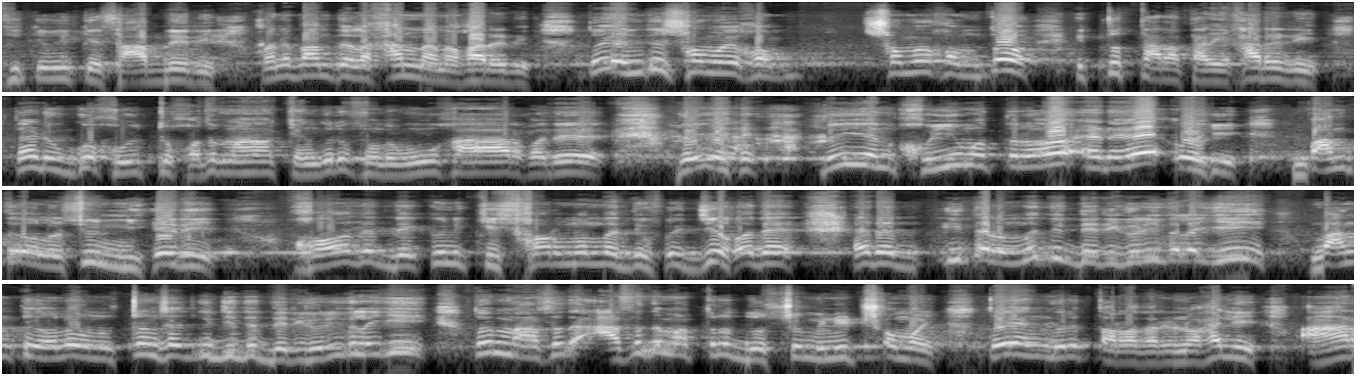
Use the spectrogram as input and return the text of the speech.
ফিকে ফিকে সার দেরি মানে বানতে হলো খান্না নখারেরই তো এমনি সময় কম। সময় কম তো, একটু তাড়াতাড়ি হারেরি তাই হইতো হদ মা কেঙ্গুরে ফোন মু হার হদে দুই খুই মাত্র এড়ে ওই বানতে হলো হদে দেখুন কি সরমন্দ দিব যে হদে এটা ইতার মধ্যে দেরি করি ফেলে ই বানতে হলো অনুষ্ঠান শেষ করছি দেরি করি ফেলে ই তো মাসে আসতে মাত্র দুশো মিনিট সময়। তো তাড়াতাড়ি নখালি আর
